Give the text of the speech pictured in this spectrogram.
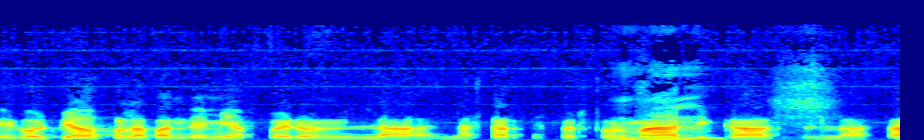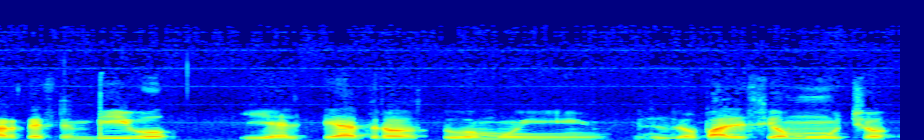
eh, golpeados por la pandemia fueron las artes performáticas, las artes en vivo y el teatro estuvo muy lo padeció mucho.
